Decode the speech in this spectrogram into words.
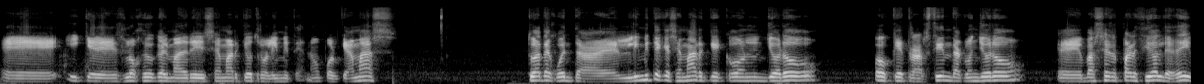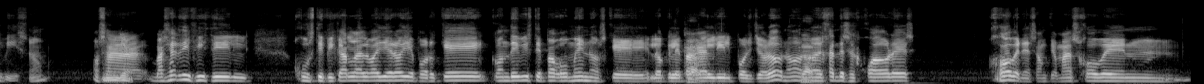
Eh, y que es lógico que el Madrid se marque otro límite, ¿no? Porque además, tú date cuenta, el límite que se marque con Lloró o que trascienda con Lloró eh, va a ser parecido al de Davis, ¿no? O sea, va a ser difícil justificarle al Bayern, oye, ¿por qué con Davis te pago menos que lo que le paga el Lille? Pues lloró, ¿no? No dejan de ser jugadores jóvenes, aunque más joven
